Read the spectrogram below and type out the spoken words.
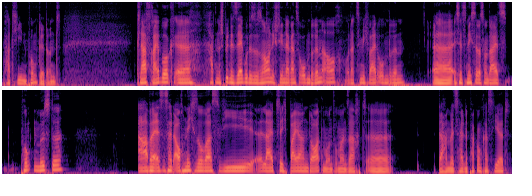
Partien punktet. Und klar, Freiburg äh, hat eine, spielt eine sehr gute Saison. Die stehen da ganz oben drin auch oder ziemlich weit oben drin. Äh, ist jetzt nicht so, dass man da jetzt punkten müsste. aber es ist halt auch nicht sowas wie Leipzig, Bayern, Dortmund, wo man sagt, äh, da haben wir jetzt halt eine Packung kassiert.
